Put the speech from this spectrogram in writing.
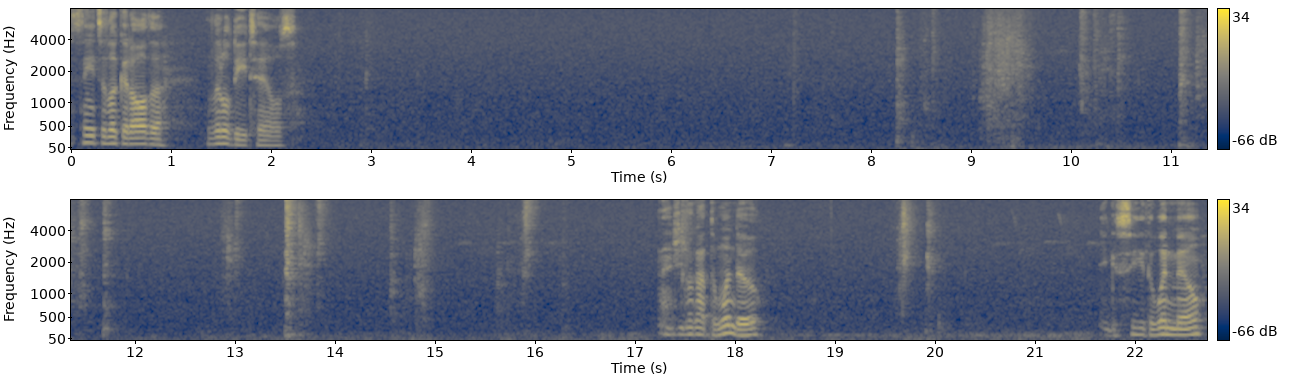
It's neat to look at all the little details. As you look out the window, you can see the windmill.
